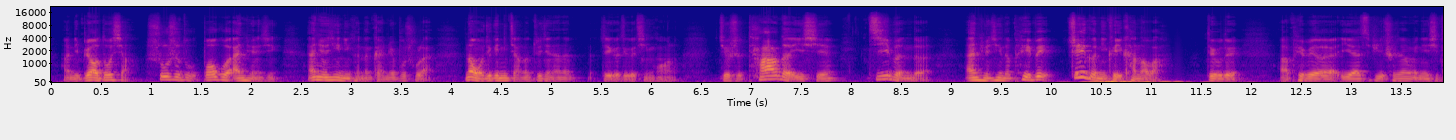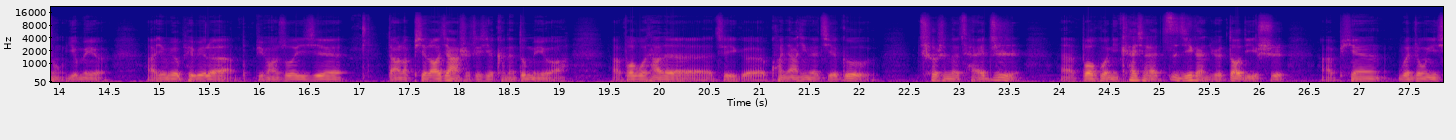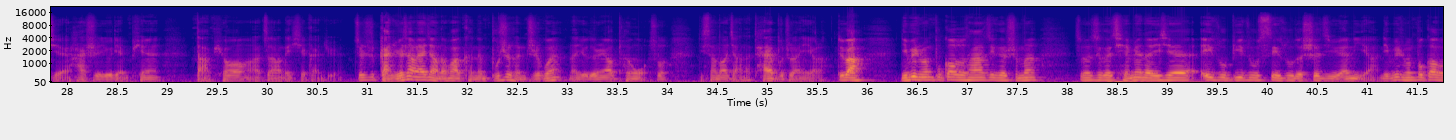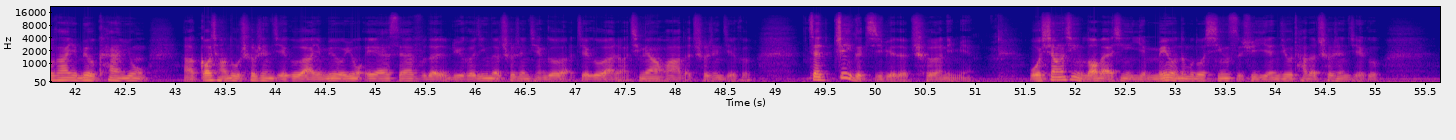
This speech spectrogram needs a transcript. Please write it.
啊，你不要多想舒适度，包括安全性，安全性你可能感觉不出来。那我就给你讲个最简单的这个这个情况了，就是它的一些基本的安全性的配备，这个你可以看到吧，对不对？啊，配备了 ESP 车身稳定系统有没有？啊，有没有配备了？比方说一些，当然了，疲劳驾驶这些可能都没有啊。啊，包括它的这个框架性的结构、车身的材质，啊，包括你开起来自己感觉到底是啊偏稳重一些，还是有点偏大飘啊这样的一些感觉，就是感觉上来讲的话，可能不是很直观。那有的人要喷我说你三刀讲的太不专业了，对吧？你为什么不告诉他这个什么？说这个前面的一些 A 柱、B 柱、C 柱的设计原理啊，你为什么不告诉他有没有看用啊高强度车身结构啊，有没有用 ASF 的铝合金的车身结构结构啊，对吧？轻量化的车身结构，在这个级别的车里面，我相信老百姓也没有那么多心思去研究它的车身结构，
